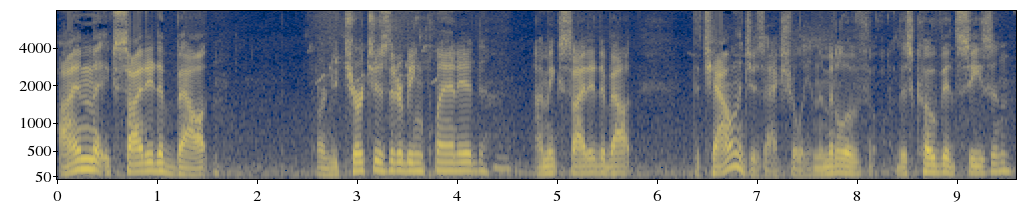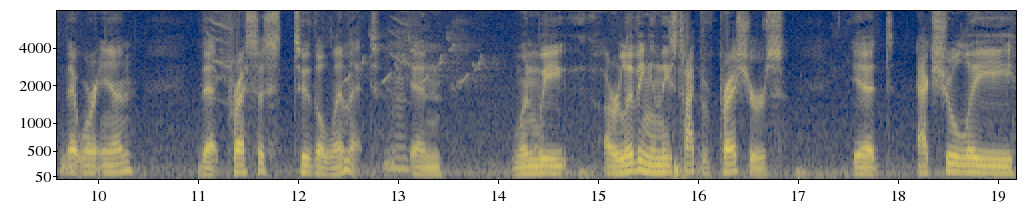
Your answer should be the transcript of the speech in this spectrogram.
I'm excited about our new churches that are being planted. I'm excited about the challenges actually in the middle of this COVID season that we're in that press us to the limit. And when we are living in these type of pressures, it actually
